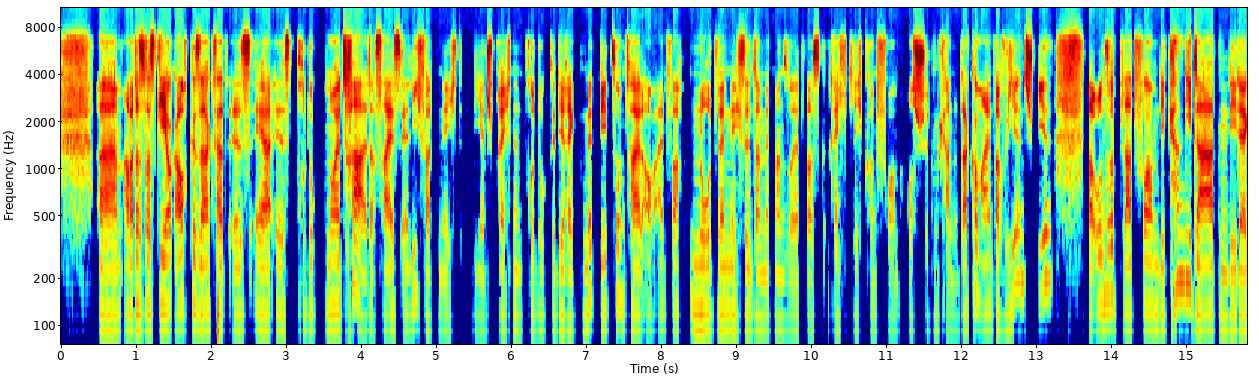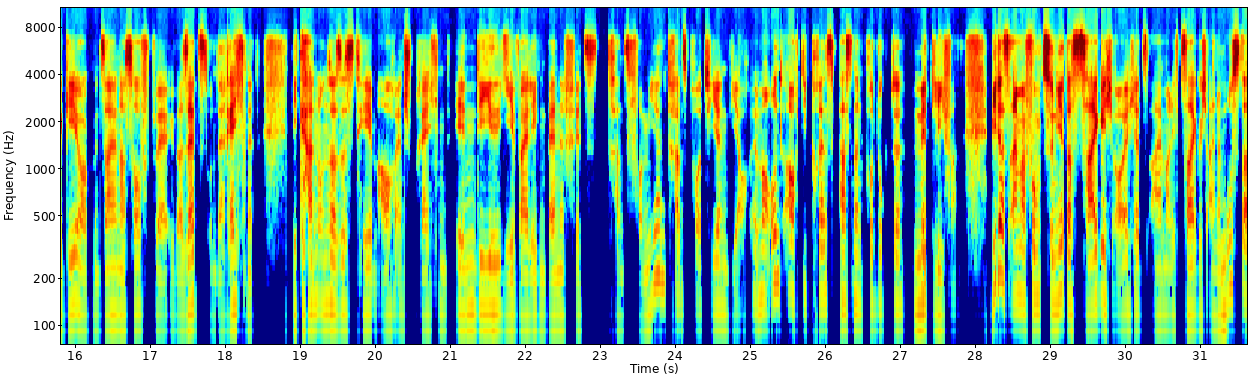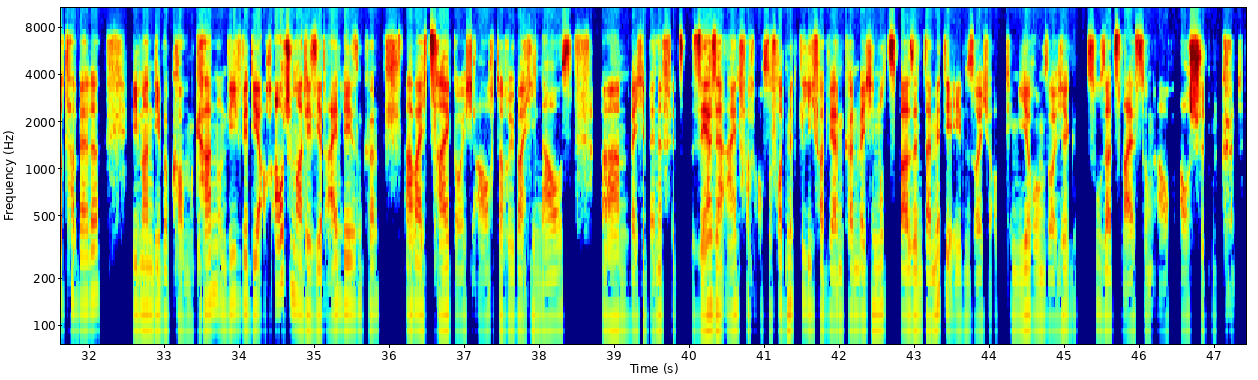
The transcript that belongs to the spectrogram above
Ähm, aber das, was Georg auch gesagt hat, ist, er ist produktneutral. Das heißt, er liefert nicht die entsprechenden Produkte direkt mit, die zum Teil auch einfach notwendig sind, damit man so etwas rechtlich konform ausschütten kann. Und da kommen einfach wir ins Spiel, weil unsere Plattform die Kandidaten, die der Georg mit seiner Software übersetzt und errechnet, die kann unser System auch entsprechend in die jeweiligen Benefits transformieren, transportieren, wie auch immer und auch die passenden Produkte mitliefern. Wie das einmal funktioniert, das zeige ich euch jetzt einmal. Ich zeige euch eine Mustertabelle, wie man die bekommen kann und wie wir die auch automatisiert einlesen können. Aber ich zeige euch auch darüber hinaus, ähm, welche Benefits sehr, sehr einfach auch sofort mitgeliefert werden können, welche nutzbar sind, damit ihr eben solche Optimierungen, solche Zusatzleistungen auch ausschütten könnt.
